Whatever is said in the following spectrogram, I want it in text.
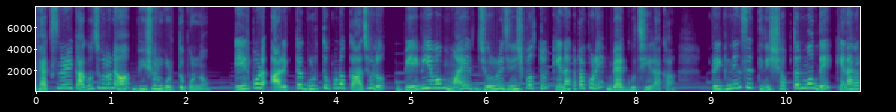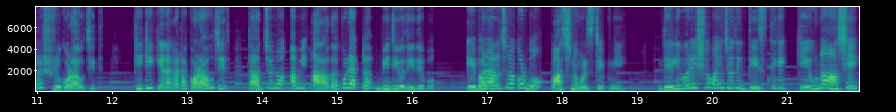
ভ্যাকসিনারি কাগজগুলো নেওয়া ভীষণ গুরুত্বপূর্ণ। এরপর আরেকটা গুরুত্বপূর্ণ কাজ হলো বেবি এবং মায়ের জরুরি জিনিসপত্র কেনাকাটা করে ব্যাগ গুছিয়ে রাখা। প্রেগনেন্সির তিরিশ সপ্তাহের মধ্যে কেনাকাটা শুরু করা উচিত। কি কি কেনাকাটা করা উচিত, তার জন্য আমি আলাদা করে একটা ভিডিও দিয়ে দেব। এবার আলোচনা করব পাঁচ নম্বর স্টেপ নিয়ে। ডেলিভারির সময় যদি দেশ থেকে কেউ না আসে,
